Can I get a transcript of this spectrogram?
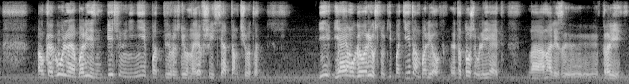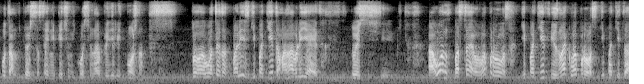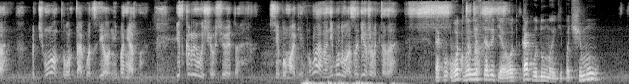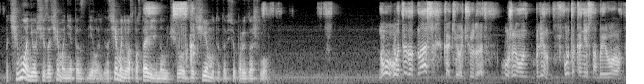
алкогольная болезнь печени не подтвержденная, F60 там что-то. И я ему говорил, что гепатитом болел, это тоже влияет на анализы э, крови. Ну там, то есть состояние печени косвенно определить можно то вот эта болезнь гепатитом, она влияет. То есть, а он поставил вопрос, гепатит и знак вопрос, гепатита. Почему он, он так вот сделал, непонятно. И скрыл еще все это, все бумаги. Ну ладно, не буду вас задерживать тогда. Так вот, вот вы это... мне скажите, вот как вы думаете, почему Почему они вообще, зачем они это сделали? Зачем они вас поставили на учет? Зачем вот это все произошло? Ну, вот этот наш, как его чудо, уже он, блин, фото, конечно, бы его,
